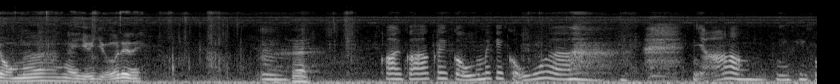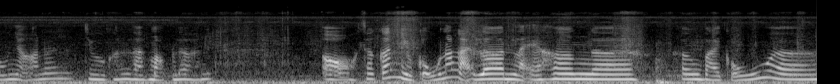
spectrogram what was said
chôn nó ngay giữa giữa đây đi. Ừ. Ha. Coi có cái củ mấy cái củ ờ, nhỏ không? Nhiều khi củ nhỏ nó chưa có là mọc lên. Ồ sao có nhiều củ nó lại lên lẹ hơn ờ, hơn vài củ ờ,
